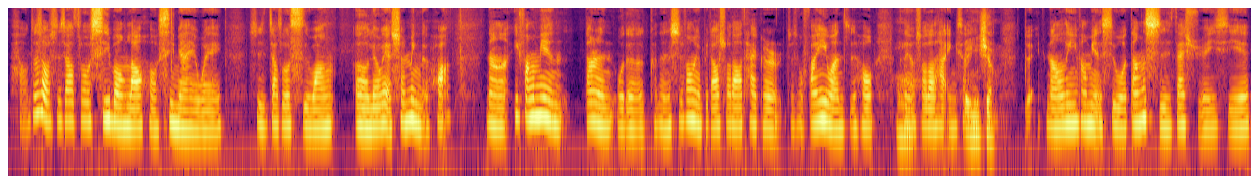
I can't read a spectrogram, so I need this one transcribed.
好，这首诗叫做《西蒙老吼西米埃维》，是叫做死亡，呃，留给生命的话。那一方面，当然我的可能诗风也比较受到泰戈尔，就是我翻译完之后，可能有受到他影响。影响。对。然后另一方面是我当时在学一些，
